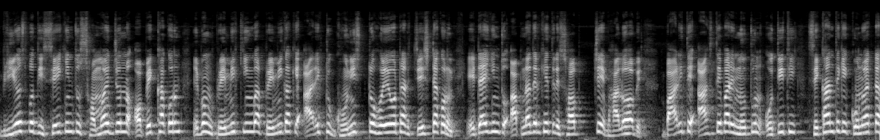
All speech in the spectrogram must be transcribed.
বৃহস্পতি সেই কিন্তু সময়ের জন্য অপেক্ষা করুন এবং প্রেমিক কিংবা প্রেমিকাকে আরেকটু ঘনিষ্ঠ হয়ে ওঠার চেষ্টা করুন। এটাই কিন্তু আপনাদের ক্ষেত্রে সবচেয়ে ভালো হবে। বাড়িতে আসতে পারে নতুন অতিথি, সেখান থেকে কোনো একটা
